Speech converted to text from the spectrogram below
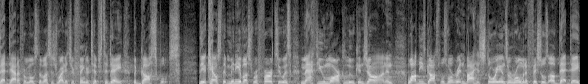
That data for most of us is right at your fingertips today. The Gospels, the accounts that many of us refer to as Matthew, Mark, Luke, and John. And while these Gospels weren't written by historians or Roman officials of that day,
